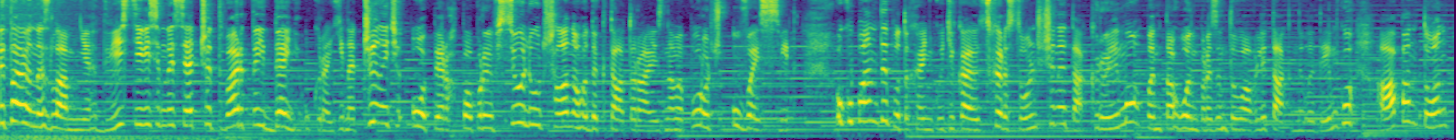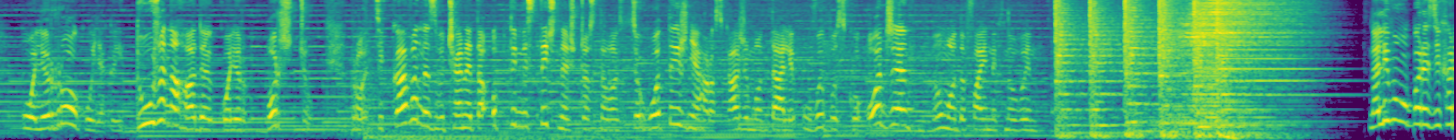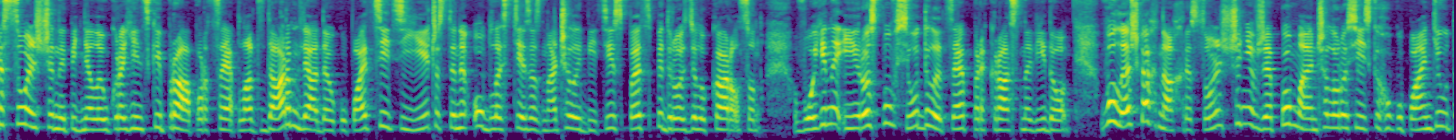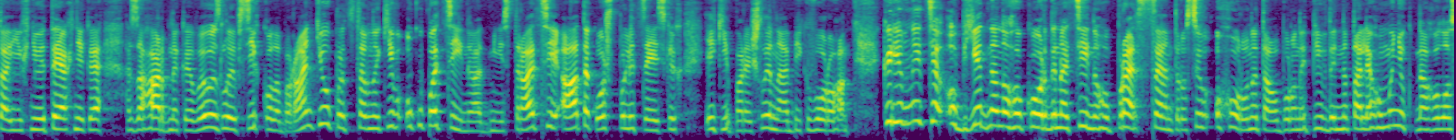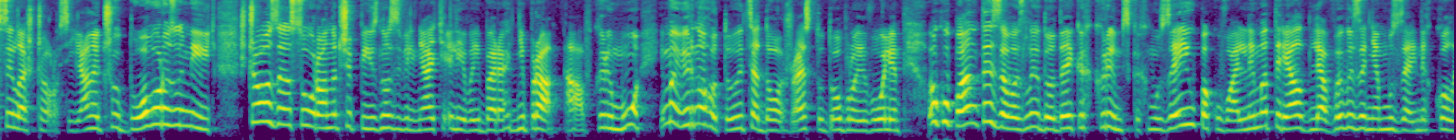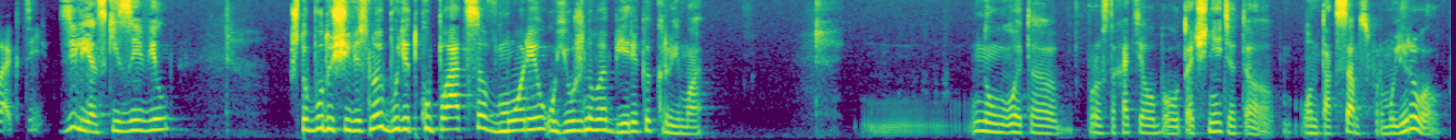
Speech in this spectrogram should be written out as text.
Вітаю незламні! 284-й день Україна чинить опір попри всю лють шаленого диктатора, і з нами поруч увесь світ. Окупанти потихеньку тікають з Херсонщини та Криму. Пентагон презентував літак невидимку, а Пантон колір року, який дуже нагадує колір борщу. Про цікаве, незвичайне та оптимістичне, що сталося цього тижня, розкажемо далі у випуску. Отже, нумо до файних новин. На лівому березі Херсонщини підняли український прапор. Це плацдарм для деокупації цієї частини області, зазначили бійці спецпідрозділу Карлсон. Воїни і розповсюдили це прекрасне відео. В Олешках на Херсонщині вже поменшало російських окупантів та їхньої техніки. Загарбники вивезли всіх колаборантів, представників окупаційної адміністрації, а також поліцейських, які перейшли на бік ворога. Керівниця об'єднаного координаційного прес-центру сил охорони та оборони Південь Наталя Гуменюк наголосила, що росіяни чудово розуміють, що ЗСУ рано чи пізно звільнять лівий берег Дніпра. А в Криму ймовірно готуються до жесту доброї волі. Окупанти завезли до деяких кримських музеїв пакувальний матеріал для вивезення музейних колекцій. Зеленский заявил, что будущей весной будет купаться в море у южного берега Крыма. Ну, это просто хотела бы уточнить, это он так сам сформулировал.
